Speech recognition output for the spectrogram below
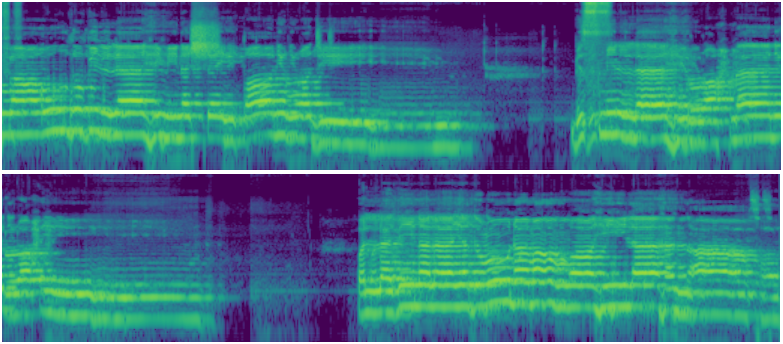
فأعوذ بالله من الشيطان الرجيم. بسم الله الرحمن الرحيم. والذين لا يدعون مع الله إلها آخر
